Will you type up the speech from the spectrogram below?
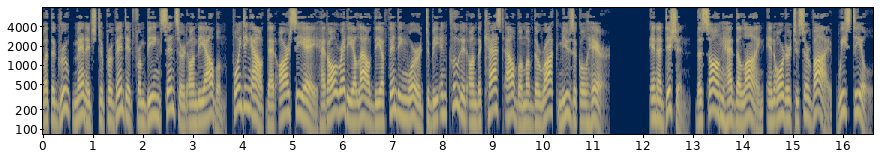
but the group managed to prevent it from being censored on the album, pointing out that RCA had already allowed the offending word to be included on the cast album of the rock musical Hair. In addition, the song had the line In order to survive, we steal,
